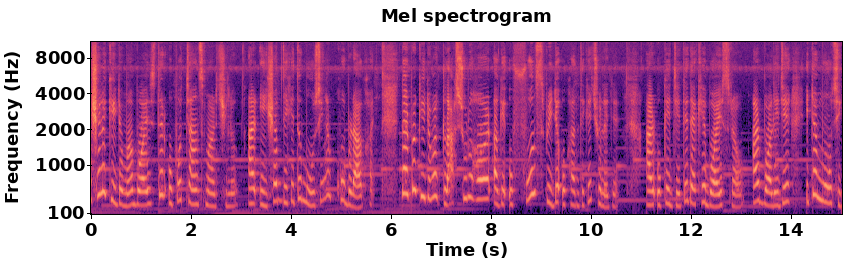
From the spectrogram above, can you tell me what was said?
আসলে কিডোমা বয়েজদের উপর চান্স মারছিল। আর এইসব দেখে তো মৌসিংয়ের খুব রাগ হয়। তারপর কিডোমার ক্লাস শুরু হওয়ার আগে ও ফুল স্পিডে ওখান থেকে চলে যায়। আর ওকে যেতে দেখে বয়েজরাও। আর বলে যে, এটা মৌসিং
